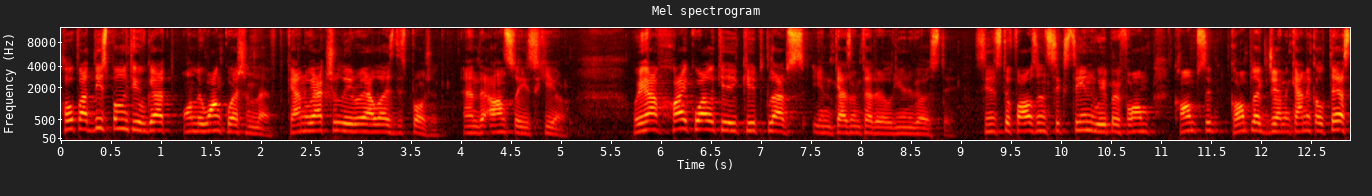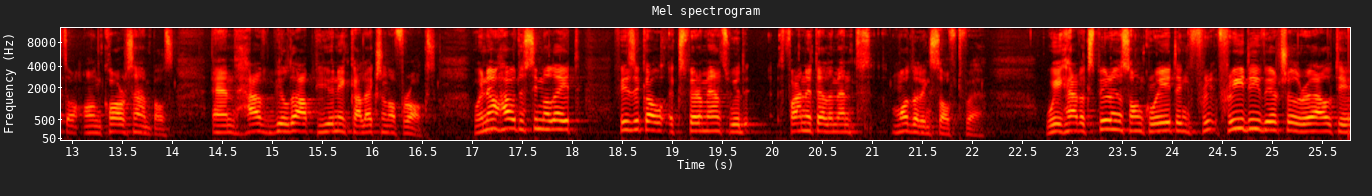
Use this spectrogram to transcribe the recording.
Hope at this point you've got only one question left. Can we actually realize this project? And the answer is here. We have high quality equipped labs in Kazan Federal University. Since 2016, we perform complex geomechanical tests on core samples and have built up unique collection of rocks. We know how to simulate physical experiments with finite element modeling software. We have experience on creating 3D virtual reality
